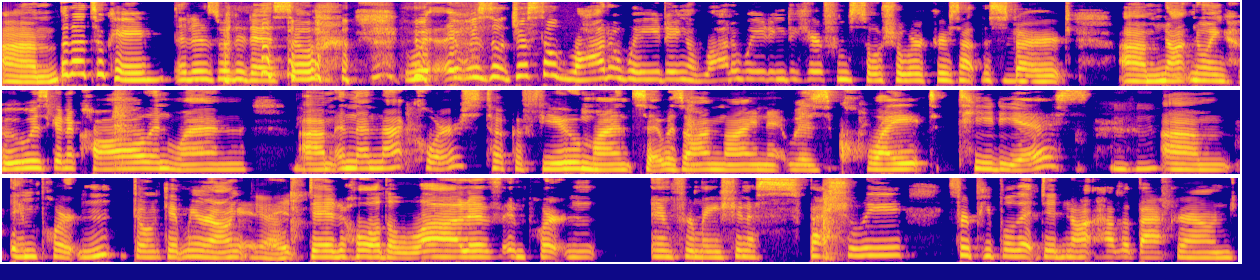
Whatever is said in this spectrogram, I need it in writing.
Um, but that's okay. It is what it is. So it was just a lot of waiting a lot of waiting to hear from social workers at the mm-hmm. start um, not knowing who was going to call and when. Um, and then that course took a few months. It was online. It was quite tedious mm-hmm. Um, important. Don't get me wrong. It, yeah. it did hold a lot of important information, especially for people that did not have a background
